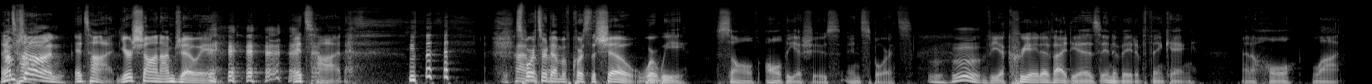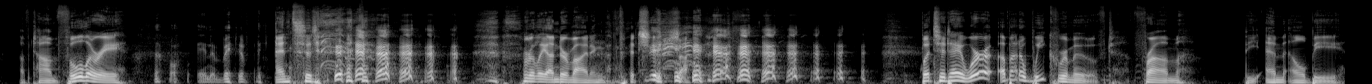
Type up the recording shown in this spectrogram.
It's I'm hot. Sean. It's hot. You're Sean. I'm Joey. it's hot. Sports Are Dumb, of course, the show where we solve all the issues in sports mm-hmm. via creative ideas, innovative thinking, and a whole lot of tomfoolery. Oh, innovative thing. And today, really undermining the pitch. But today, we're about a week removed from the MLB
